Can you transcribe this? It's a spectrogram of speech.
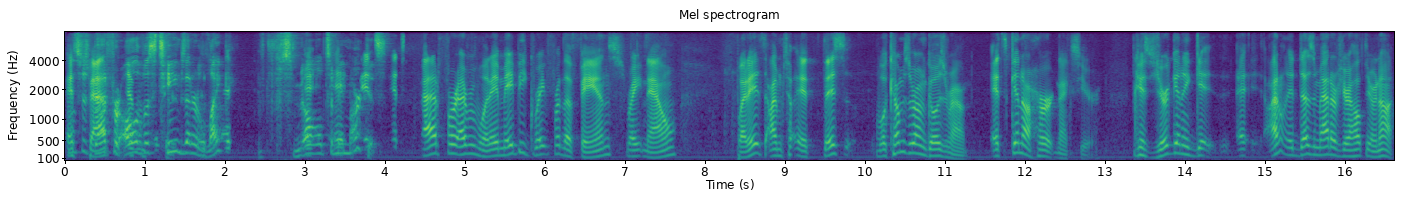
It's, just bad, for all of us teams that are like small to mid markets. It's, it's bad for everyone. It may be great for the fans right now, but it's I'm t- it this what comes around goes around. It's gonna hurt next year because you're gonna get. I don't. It doesn't matter if you're healthy or not.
